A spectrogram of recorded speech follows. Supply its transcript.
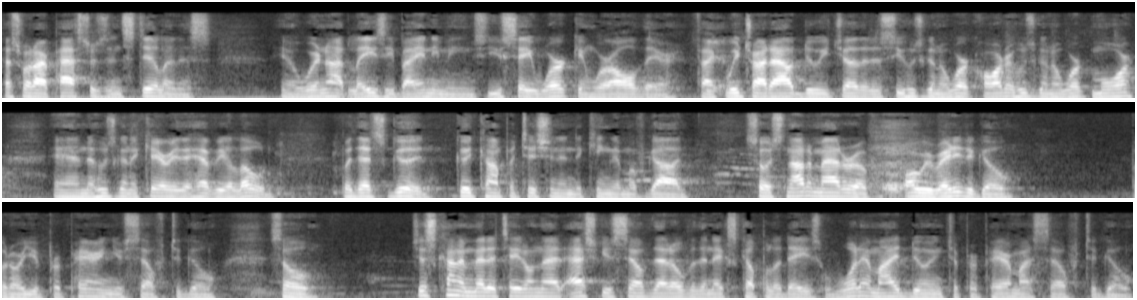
That's what our pastors instill in us. You know, we're not lazy by any means. You say work, and we're all there. In fact, yeah. we try to outdo each other to see who's going to work harder, who's going to work more, and who's going to carry the heavier load. But that's good. Good competition in the kingdom of God. So it's not a matter of are we ready to go, but are you preparing yourself to go? So just kind of meditate on that. Ask yourself that over the next couple of days. What am I doing to prepare myself to go?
